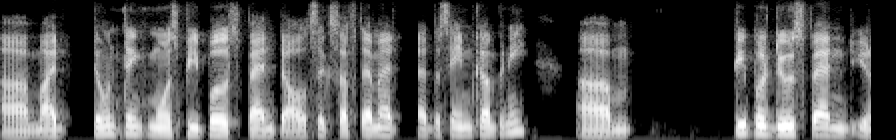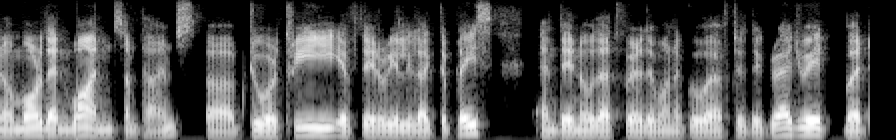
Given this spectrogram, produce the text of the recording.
Um, I don't think most people spent all six of them at, at the same company. Um, people do spend, you know, more than one sometimes, uh, two or three if they really like the place and they know that's where they want to go after they graduate. But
